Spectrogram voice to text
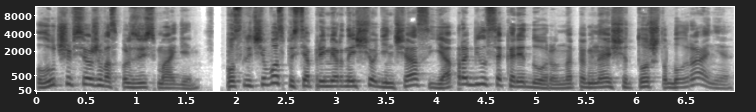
лучше все же воспользуюсь магией. После чего, спустя примерно еще один час, я пробился к коридору, напоминающий тот, что был ранее.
